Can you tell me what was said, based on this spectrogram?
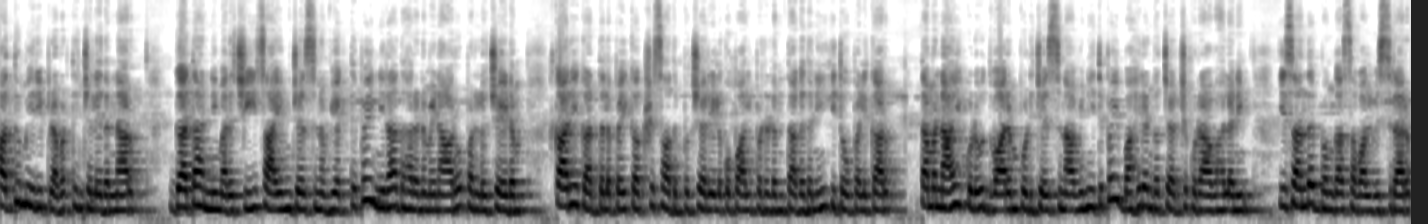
హద్దుమీరి ప్రవర్తించలేదన్నారు. గతాన్ని మరచి సాయం చేసిన వ్యక్తిపై నిరాధారణమైన ఆరోపణలు చేయడం కార్యకర్తలపై కక్ష సాధింపు చర్యలకు పాల్పడడం తగదని హితవు పలికారు. తమ నాయకుడు ద్వారం పొడి చేసిన అవినీతిపై బహిరంగ చర్చకు రావాలని ఈ సందర్భంగా సవాల్ విసిరారు.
